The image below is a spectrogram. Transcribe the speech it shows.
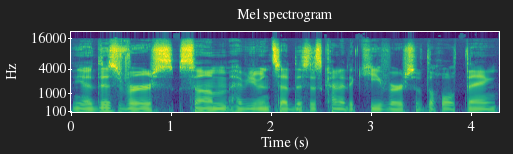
you know, this verse. Some have even said this is kind of the key verse of the whole thing.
